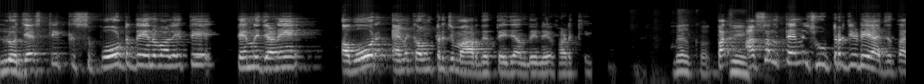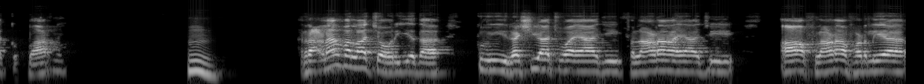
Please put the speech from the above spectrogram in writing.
ਲੌਜਿਸਟਿਕ ਸਪੋਰਟ ਦੇਣ ਵਾਲੇ ਤੇ ਤਿੰਨ ਜਣੇ ਅਬੋਰ ਐਨਕਾਊਂਟਰ 'ਚ ਮਾਰ ਦਿੱਤੇ ਜਾਂਦੇ ਨੇ ਫੜ ਕੇ। ਬਿਲਕੁਲ ਪਰ ਅਸਲ ਤਿੰਨ ਸ਼ੂਟਰ ਜਿਹੜੇ ਅੱਜ ਤੱਕ ਬਾਹਰ ਨੇ। ਹੂੰ। ਰਾਣਾ ਵਾਲਾ ਚੌਰੀਏ ਦਾ ਕੋਈ ਰਸ਼ੀਆ ਚ ਆਇਆ ਜੀ ਫਲਾਣਾ ਆਇਆ ਜੀ ਆ ਫਲਾਣਾ ਫੜ ਲਿਆ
